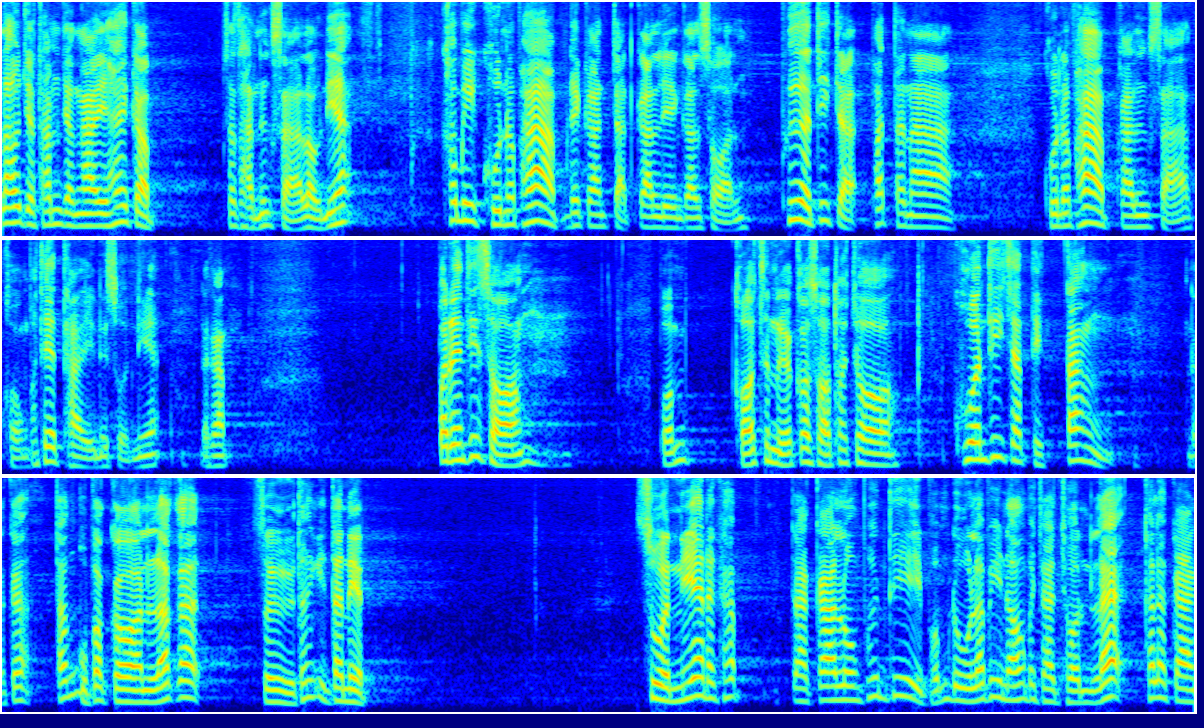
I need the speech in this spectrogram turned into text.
เราจะทำยังไงให้กับสถานศึกษาเหล่านี้เขามีคุณภาพในการจัดการเรียนการสอน เพื่อที่จะพัฒนาคุณภาพการศึกษาของประเทศไทยในส่วนนี้นะครับ ประเด็นที่สองผม ขอเสนอกสทช ควรที่จะติดตั้งนะครับทั้งอุปกรณ์แล้วก็สื่อทั้งอินเทอร์เน็ต ส่วนนี้นะครับจากการลงพื้นที่ผมดูแล้วพี่น้องประชาชน และข้าราชการ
